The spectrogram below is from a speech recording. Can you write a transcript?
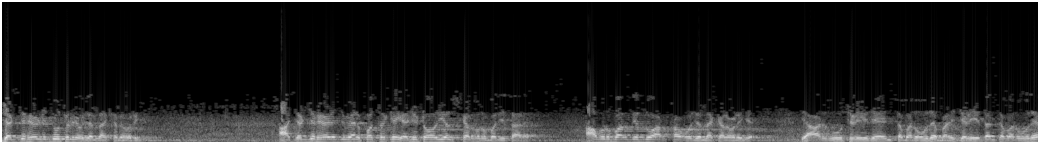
ಜಡ್ಜರು ಹೇಳಿದ್ದು ತಿಳಿಯೋದಿಲ್ಲ ಕೆಲವರಿಗೆ. ಆ ಜಡ್ಜರು ಹೇಳಿದ ಮೇಲೆ ಪತ್ರಿಕೆ ಎಡಿಟೋರಿಯಲ್ಸ್ ಕೆಲವರು ಬರೀತಾರೆ. ಅವರು ಬರೆದಿದ್ದು ಅರ್ಥ ಆಗೋದಿಲ್ಲ ಕೆಲವರಿಗೆ. ಯಾರಿಗೂ ತಿಳಿಯಿದೆ ಅಂತ ಬರುವುದೇ ಬಳಿ ತಿಳಿಯದಂತೆ ಬರುವುದೇ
